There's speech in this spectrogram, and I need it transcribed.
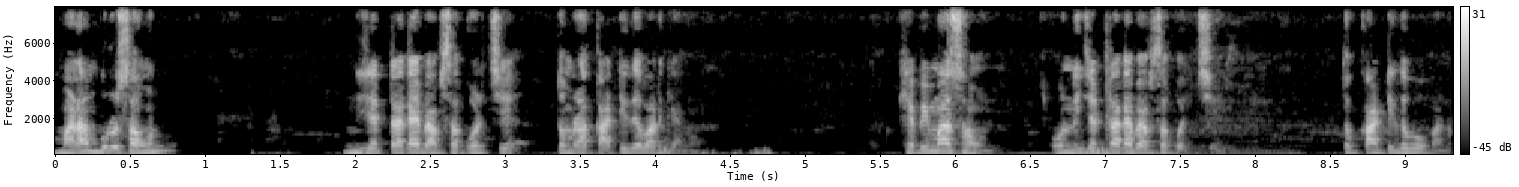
মারামপুরু সাউন্ড নিজের টাকায় ব্যবসা করছে তোমরা কাটি দেবার কেন? খেপিমা সাউন্ড ও নিজের টাকা ব্যবসা করছে। তো কাটি দেবো কেন?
